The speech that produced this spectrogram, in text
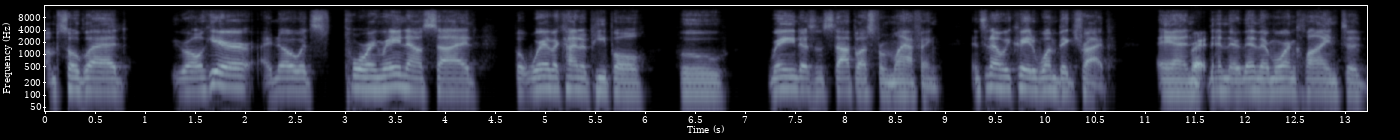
i'm so glad you're all here i know it's pouring rain outside but we're the kind of people who rain doesn't stop us from laughing. And so now we created one big tribe. And Right. then they're then they're more inclined to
